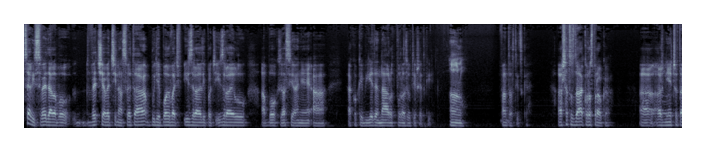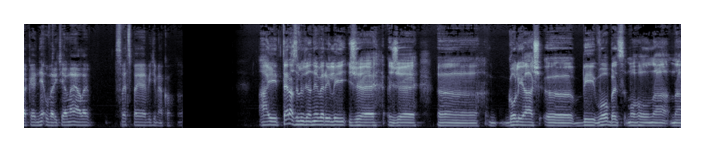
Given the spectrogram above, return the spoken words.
celý svet alebo väčšia väčšina sveta bude bojovať v Izraeli proti Izraelu a Boh zasiahne a ako keby jeden národ porazil tie všetky. Áno. Fantastické. Až sa to zdá ako rozprávka. A až niečo také neuveriteľné, ale svet speje, vidíme ako. Aj teraz ľudia neverili, že, že uh, Goliáš uh, by vôbec mohol na, na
